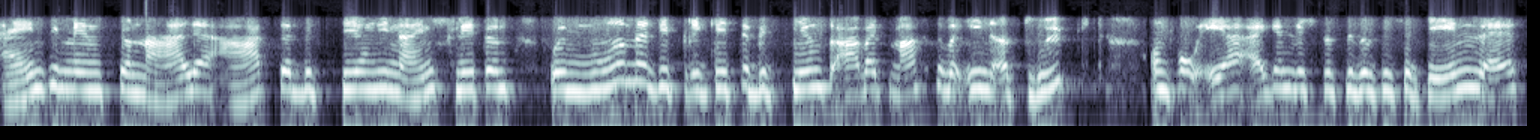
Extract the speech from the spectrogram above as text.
eindimensionale Art der Beziehung hineinschlittern, wo nur mehr die Brigitte Beziehungsarbeit macht, aber ihn erdrückt und wo er eigentlich das über sich ergehen lässt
